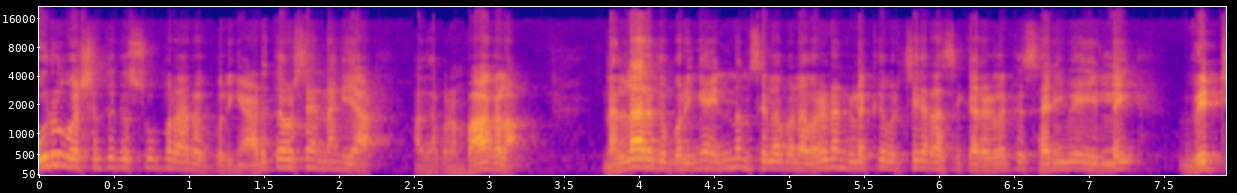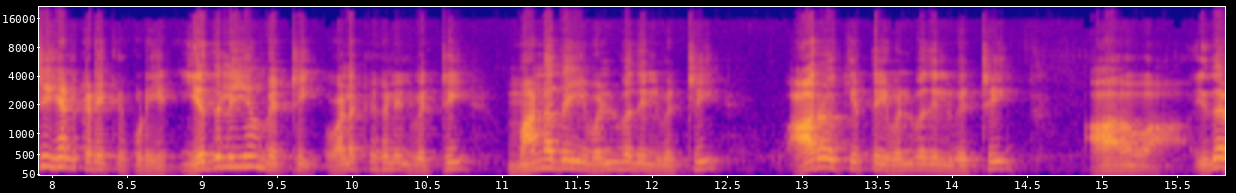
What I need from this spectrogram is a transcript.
ஒரு வருஷத்துக்கு சூப்பராக இருக்க போகிறீங்க அடுத்த வருஷம் என்னங்கய்யா? அதை அப்புறம் பார்க்கலாம். நல்லா இருக்க போகிறீங்க இன்னும் சில பல வருடங்களுக்கு விருச்சிகராசிக்காரர்களுக்கு சரிவே இல்லை. வெற்றிகள் கிடைக்கக்கூடிய எதுலேயும் வெற்றி வழக்குகளில் வெற்றி மனதை வெல்வதில் வெற்றி ஆரோக்கியத்தை வெல்வதில் வெற்றி. இதை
